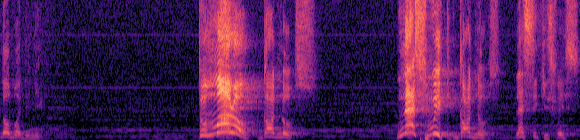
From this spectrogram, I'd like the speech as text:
Nobody knew. Tomorrow, God knows. Next week, God knows. Let's seek His face.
